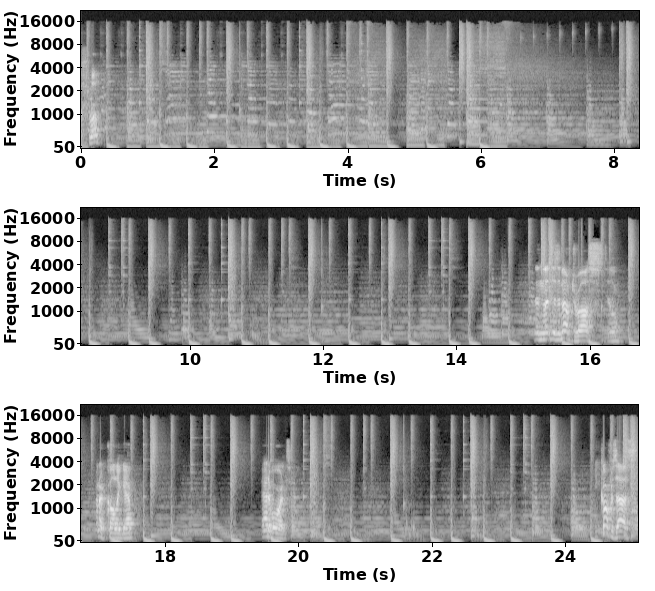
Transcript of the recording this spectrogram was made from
The flop. Then there's enough draws still. I'm gonna call again. Head board. He covers us.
